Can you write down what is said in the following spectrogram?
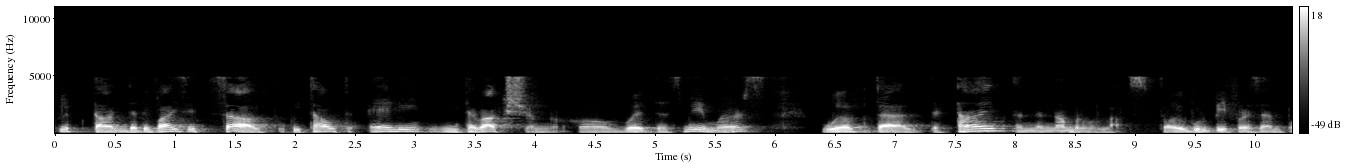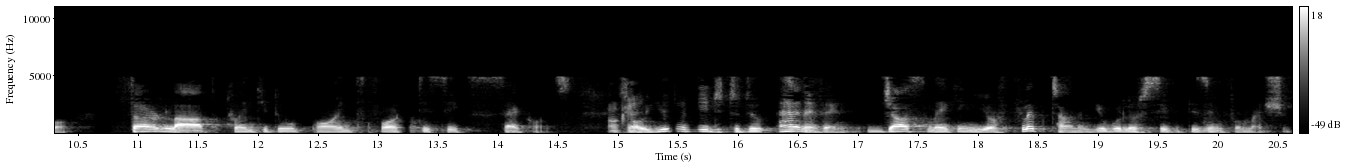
flip turn, the device itself, without any interaction uh, with the swimmers, will tell the time and the number of laps. So it will be, for example, third lap, 22.46 seconds. Okay. So you don't need to do anything. Just making your flip turn, you will receive this information.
